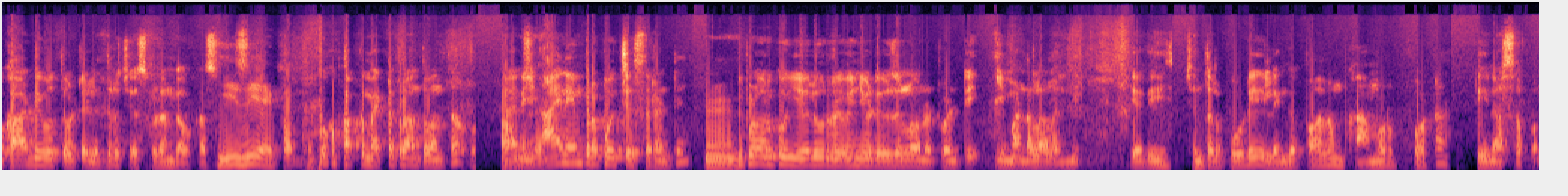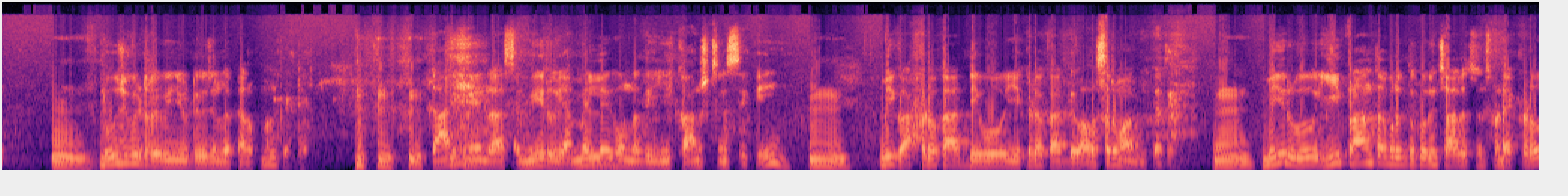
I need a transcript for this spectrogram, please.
ఒక ఆర్డీఓ తోటి వీళ్ళిద్దరు చేసుకోవడానికి అవకాశం ఈజీ అయిపోద్ది. ఒక పక్క మెట్ట ప్రాంతం అంతా. కానీ ఆయన ఏం ప్రపోజ్ చేశారంటే Hmm. ఇప్పటి వరకు ఏలూరు రెవెన్యూ డివిజన్లో ఉన్నటువంటి ఈ మండలాలన్నీ ఏది చింతలపూడి లింగపాలెం కామరకోట టీ నర్సాపురం ఉమ్. నూజివీడు రెవెన్యూ డివిజన్లో కలపమని పెట్టారు దానికి నేను రాశాను మీరు ఎమ్మెల్యేగా ఉన్నది ఈ కాన్స్టిట్యున్సీకి. మీకు అక్కడ ఒక ఆర్డీఓ ఇక్కడ ఒక ఆర్డీఓ అవసరమా మీకు అది. మీరు ఈ ప్రాంత అభివృద్ధి గురించి ఆలోచించుకుంటే ఎక్కడో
